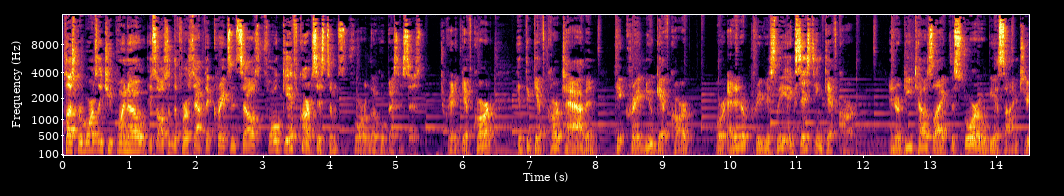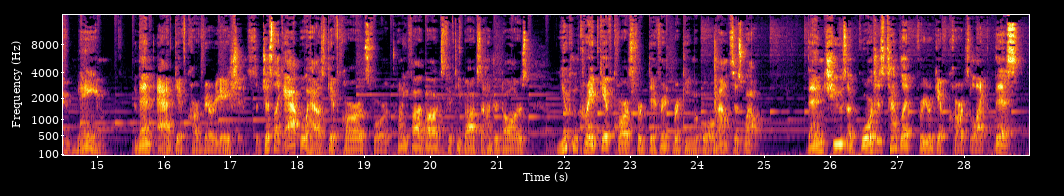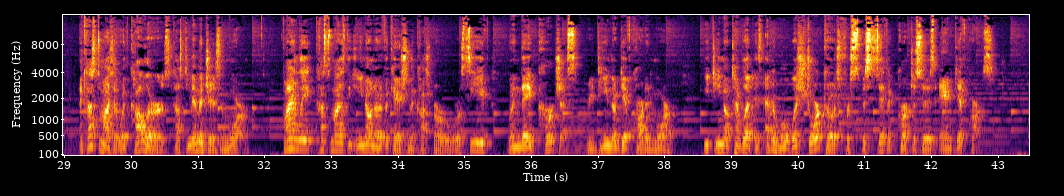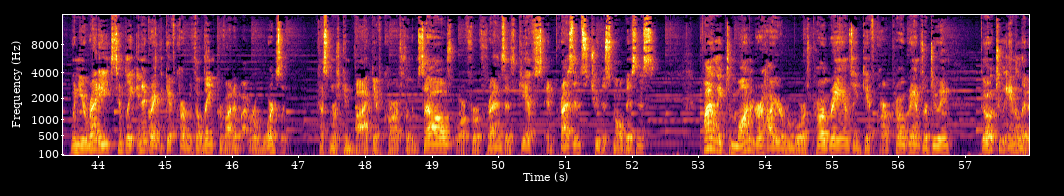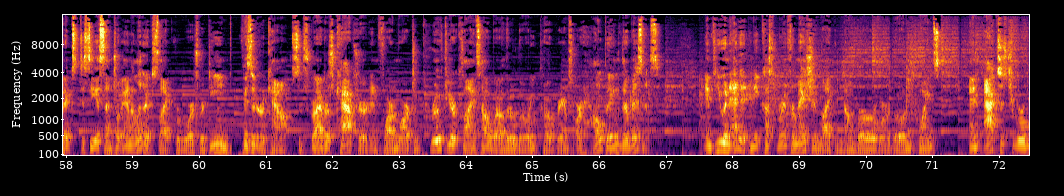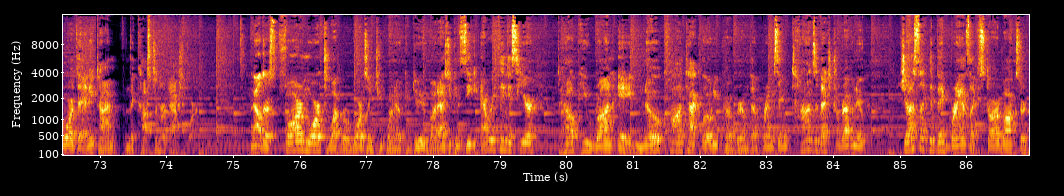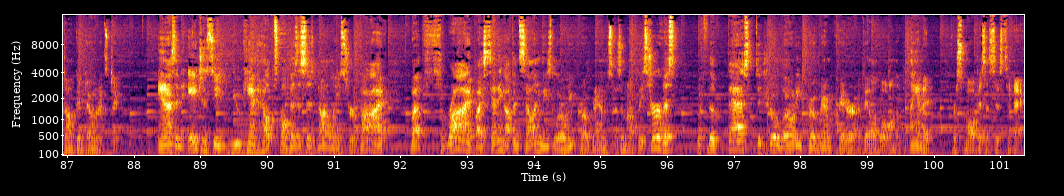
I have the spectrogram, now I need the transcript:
Plus, Rewardsly 2.0 is also the first app that creates and sells full gift card systems for local businesses. To create a gift card, hit the gift card tab and hit create new gift card or edit a previously existing gift card. Enter details like the store it will be assigned to, name, and then add gift card variations. So just like Apple has gift cards for 25 bucks, 50 bucks, $100, you can create gift cards for different redeemable amounts as well. Then choose a gorgeous template for your gift cards like this and customize it with colors, custom images, and more. Finally, customize the email notification the customer will receive when they purchase, redeem their gift card, and more. Each email template is editable with shortcodes for specific purchases and gift cards. When you're ready, simply integrate the gift card with a link provided by Rewardsly. Customers can buy gift cards for themselves or for friends as gifts and presents to the small business. Finally, to monitor how your rewards programs and gift card programs are doing, go to Analytics to see essential analytics like rewards redeemed, visitor count, subscribers captured, and far more to prove to your clients how well their loyalty programs are helping their business and view and edit any customer information like number or loyalty points and access to rewards at any time from the customer dashboard. Now there's far more to what Rewardsly 2.0 can do, but as you can see, everything is here to help you run a no contact loyalty program that brings in tons of extra revenue, just like the big brands like Starbucks or Dunkin' Donuts do. And as an agency, you can help small businesses not only survive, but thrive by setting up and selling these loyalty programs as a monthly service with the best digital loyalty program creator available on the planet for small businesses today.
